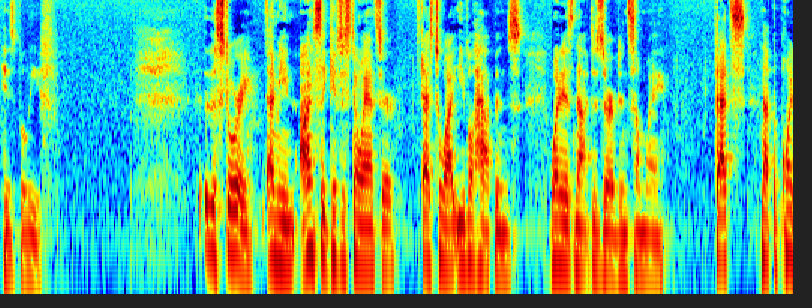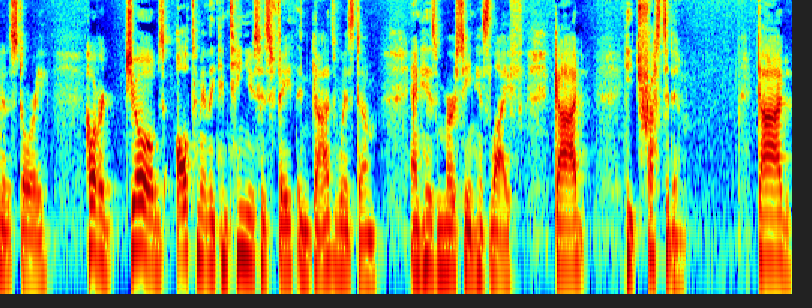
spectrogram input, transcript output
his belief. The story, I mean, honestly gives us no answer as to why evil happens when it is not deserved in some way. That's not the point of the story. However, Job's ultimately continues his faith in God's wisdom and his mercy in his life. God, he trusted him. God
